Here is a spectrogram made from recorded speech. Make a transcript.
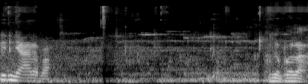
กินยาหรือเปล่า เรื่องเพื่อละ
